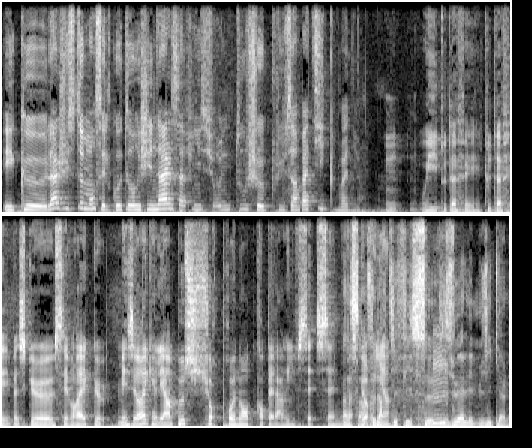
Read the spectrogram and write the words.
et que là justement c'est le côté original, ça finit sur une touche plus sympathique, on va dire. Mm, Oui, tout à fait, tout à fait, parce que c'est vrai que, mais c'est vrai qu'elle est un peu surprenante quand elle arrive cette scène, Bah, parce c'est que un feu rien, d'artifice Mm. visuel et musical.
